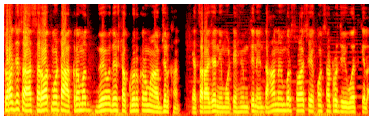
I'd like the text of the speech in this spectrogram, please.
स्वराज्याचा सर्वात मोठा आक्रमक द्वैवदेष्टा क्रूरकर्म अफजल खान. याचा राजाने मोठ्या हिमतीने दहा नोव्हेंबर सोळाशे एकोणसाठ रोजी वध केला.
